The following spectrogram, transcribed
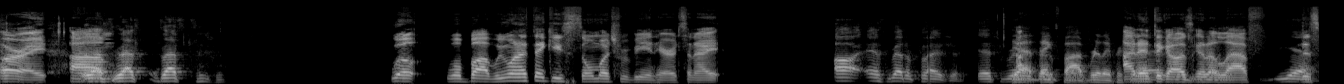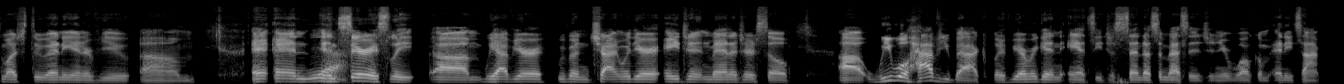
I'm All right. Um, that's that's well, well, Bob, we want to thank you so much for being here tonight. uh, it's been a pleasure. It's really yeah, thanks, Bob. Really appreciate I didn't think I I was gonna enjoyed it. laugh Yeah. this much through any interview. Um, and and, Yeah. and seriously, um, we have your we've been chatting with your agent and manager, so uh, we will have you back. But if you ever get an antsy, just send us a message, and you're welcome anytime.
